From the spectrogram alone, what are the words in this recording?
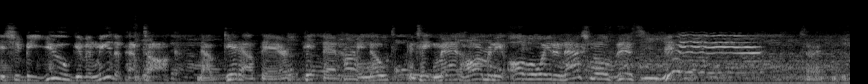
It should be you giving me the pep talk. Now get out there, hit that high note, and take Mad Harmony all the way to nationals this year. Sorry, I'm a bit.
